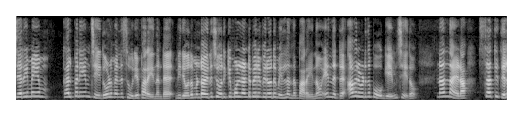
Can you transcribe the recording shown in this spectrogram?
ചെറിമയും കൽപ്പനയും ചെയ്തോളുമെന്ന് സൂര്യ പറയുന്നുണ്ട്. വിരോധമുണ്ടോ എന്ന് ചോദിക്കുമ്പോൾ രണ്ടുപേരും വിരോധമില്ലെന്ന് പറയുന്നു. എന്നിട്ട് അവരവിടുന്ന് പോവുകയും ചെയ്തു. നന്നായടാ. സത്യത്തിൽ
